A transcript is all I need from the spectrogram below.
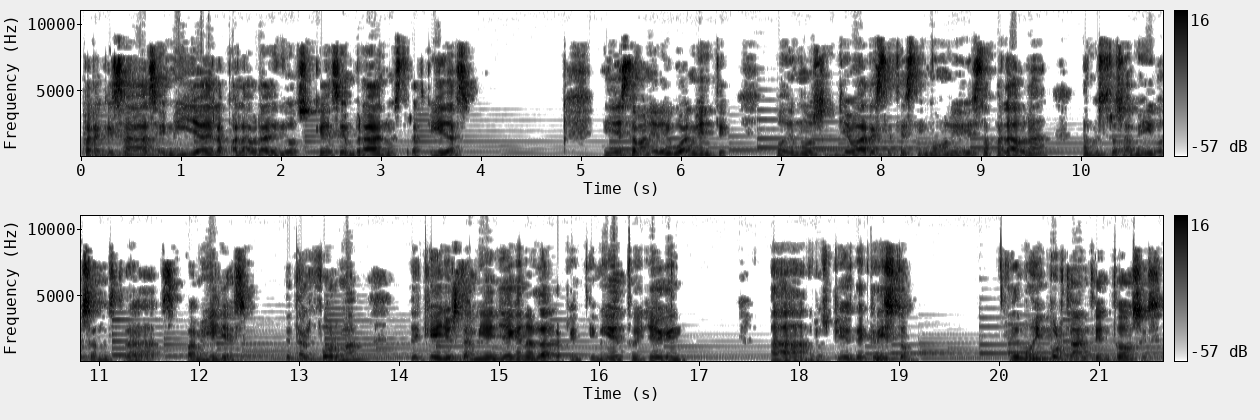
para que esa semilla de la palabra de Dios quede sembrada en nuestras vidas y de esta manera igualmente podemos llevar este testimonio y esta palabra a nuestros amigos, a nuestras familias, de tal forma de que ellos también lleguen al arrepentimiento y lleguen a los pies de Cristo. Es muy importante entonces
